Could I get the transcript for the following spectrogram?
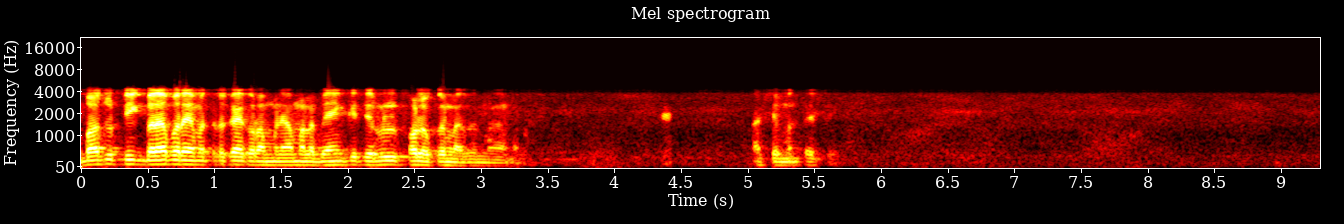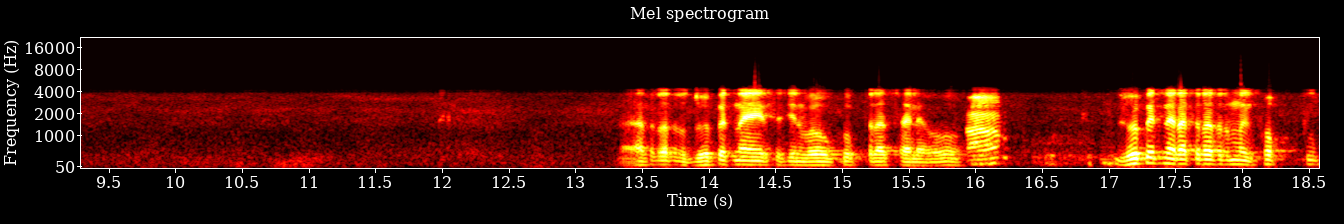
बाजू ठीक बरोबर आहे मात्र काय करा म्हणे आम्हाला बँकेचे रूल फॉलो करणार लागेल म्हणे आम्हाला. असे म्हणता येते रात्र रात्र झोप येत नाही सचिन भाऊ खूप त्रास झाला हां. झोप येत नाही रात्र रात्र मग खूप खूप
